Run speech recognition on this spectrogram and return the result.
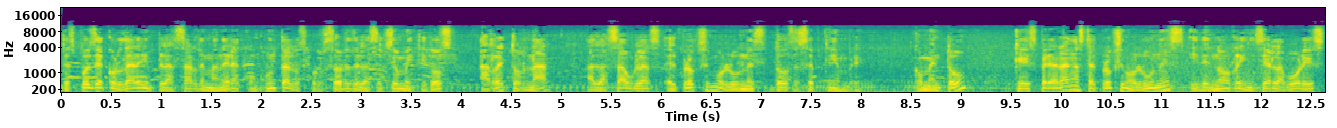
después de acordar emplazar de manera conjunta a los profesores de la sección 22 a retornar a las aulas el próximo lunes 2 de septiembre. Comentó que esperarán hasta el próximo lunes y de no reiniciar labores,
